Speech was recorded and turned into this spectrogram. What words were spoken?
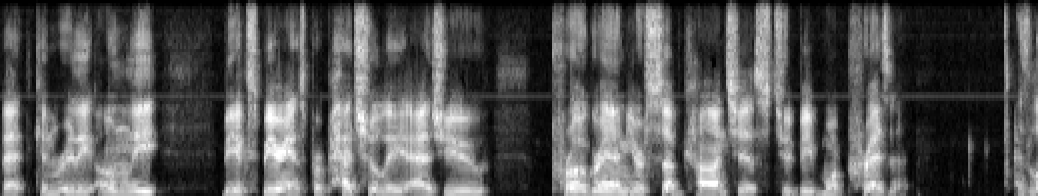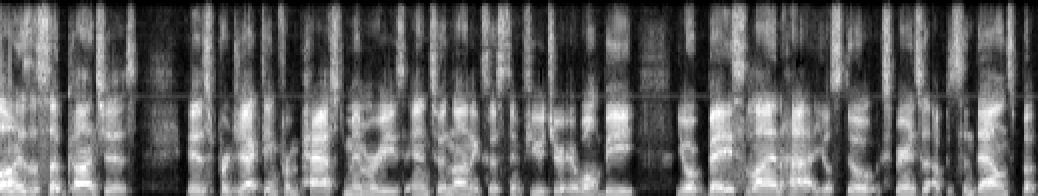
that can really only be experienced perpetually as you program your subconscious to be more present. As long as the subconscious is projecting from past memories into a non-existent future. It won't be your baseline high. You'll still experience the ups and downs, but,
